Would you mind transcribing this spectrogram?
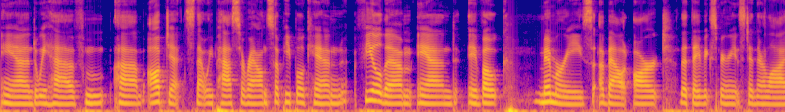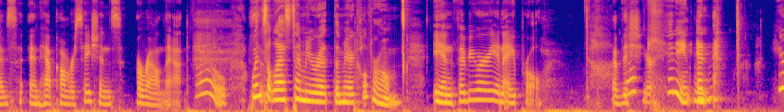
and we have um, objects that we pass around so people can feel them and evoke memories about art that they've experienced in their lives and have conversations around that. Oh, when's the last time you were at the Mary Culver home? In February and April of this no year. kidding. And here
